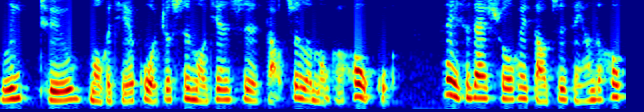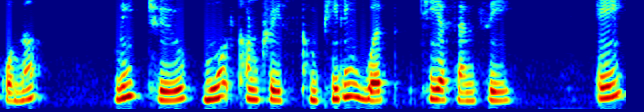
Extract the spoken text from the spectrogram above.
lead to 某个结果，就是某件事导致了某个后果。这里是在说会导致怎样的后果呢？Lead to more countries competing with TSMC. A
